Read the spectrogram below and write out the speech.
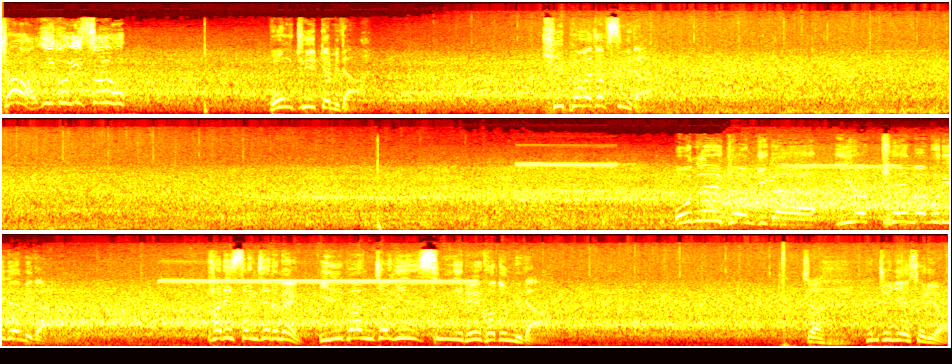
자, 이거 있어요. 공 투입됩니다. 키퍼가 잡습니다. 오늘 경기가 이렇게 마무리됩니다. 파리 생제르맹 일방적인 승리를 거둡니다. 자, 한준희 해설위원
